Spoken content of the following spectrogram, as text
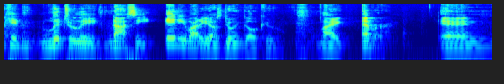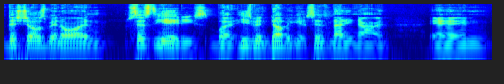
can literally not see anybody else doing Goku like ever. And this show's been on since the 80s, but he's been dubbing it since 99. And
